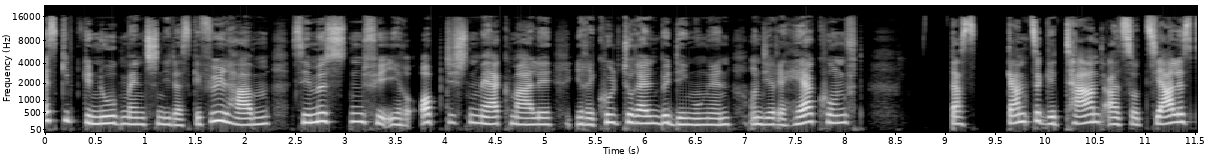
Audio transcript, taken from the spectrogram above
es gibt genug Menschen, die das Gefühl haben, sie müssten für ihre optischen Merkmale, ihre kulturellen Bedingungen und ihre Herkunft das Ganze getarnt als soziales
